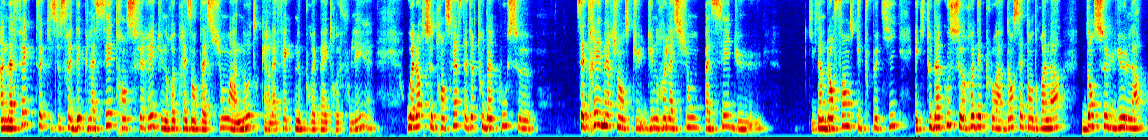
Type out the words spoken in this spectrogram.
un affect qui se serait déplacé, transféré d'une représentation à un autre, car l'affect ne pourrait pas être foulé, ou alors ce transfert, c'est-à-dire tout d'un coup ce, cette réémergence d'une relation passée du, qui vient de l'enfance, du tout petit, et qui tout d'un coup se redéploie dans cet endroit-là, dans ce lieu-là.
